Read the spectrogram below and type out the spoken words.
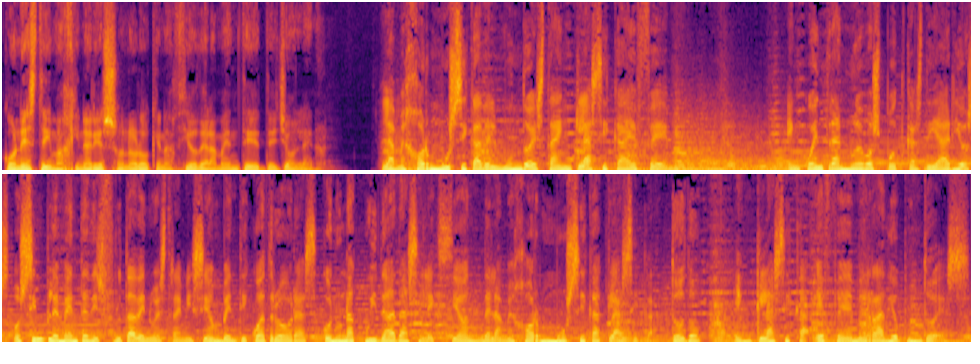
con este imaginario sonoro que nació de la mente de John Lennon. La mejor música del mundo está en Clásica FM. Encuentra nuevos podcasts diarios o simplemente disfruta de nuestra emisión 24 horas con una cuidada selección de la mejor música clásica. Todo en clásicafmradio.es.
